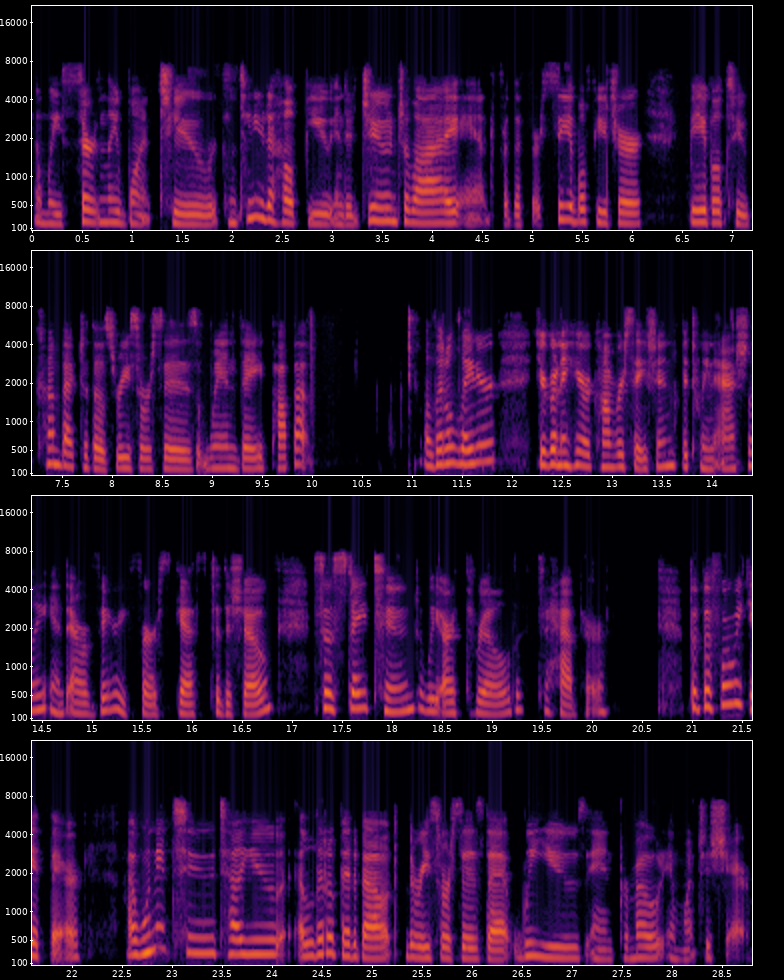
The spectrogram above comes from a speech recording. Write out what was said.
and we certainly want to continue to help you into June, July, and for the foreseeable future, be able to come back to those resources when they pop up. A little later, you're going to hear a conversation between Ashley and our very first guest to the show, so stay tuned. We are thrilled to have her. But before we get there, I wanted to tell you a little bit about the resources that we use and promote and want to share.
